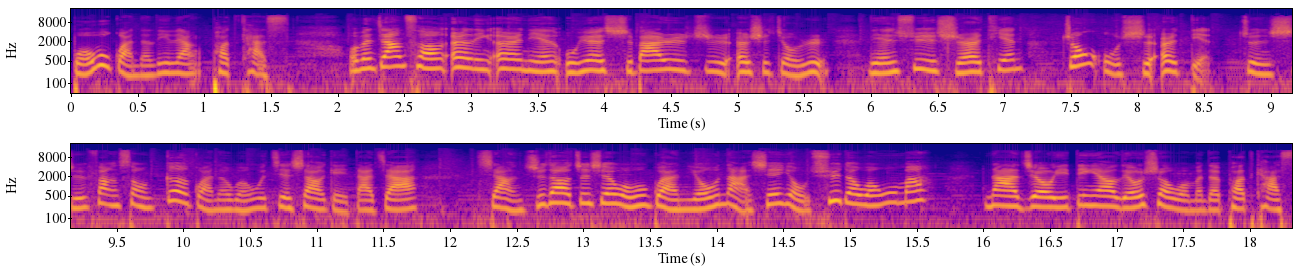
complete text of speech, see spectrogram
博物馆的力量 Podcast。我们将从二零二二年五月十八日至二十九日，连续十二天中午十二点准时放送各馆的文物介绍给大家。想知道这些文物馆有哪些有趣的文物吗？那就一定要留守我们的 Podcast，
